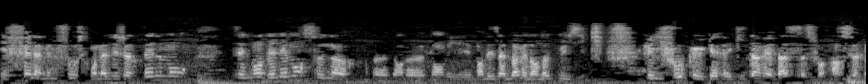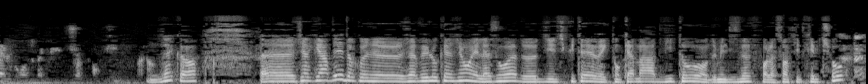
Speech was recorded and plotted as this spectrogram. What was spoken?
et fait la même chose qu'on a déjà tellement tellement d'éléments sonores euh, dans, le, dans, les, dans les albums et dans notre musique qu'il faut que guitare et basse ça soit un seul même gros truc, je pense. D'accord. Euh, j'ai regardé, donc euh, j'avais eu l'occasion et la joie de, discuter avec ton camarade Vito en 2019 pour la sortie de Crypt Show. Mm-hmm.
